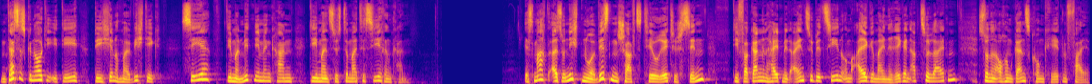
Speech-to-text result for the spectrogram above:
Und das ist genau die Idee, die ich hier nochmal wichtig sehe, die man mitnehmen kann, die man systematisieren kann. Es macht also nicht nur wissenschaftstheoretisch Sinn, die Vergangenheit mit einzubeziehen, um allgemeine Regeln abzuleiten, sondern auch im ganz konkreten Fall.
